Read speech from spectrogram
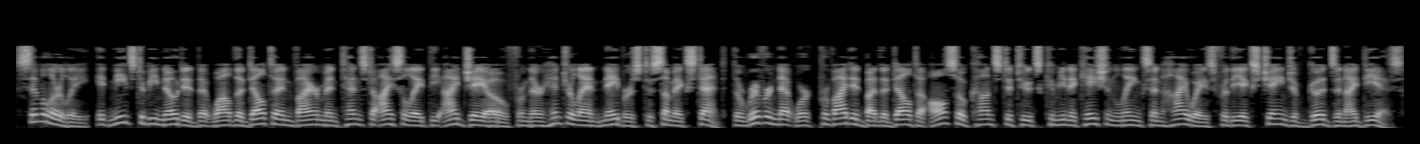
Similarly, it needs to be noted that while the delta environment tends to isolate the IJO from their hinterland neighbors to some extent, the river network provided by the delta also constitutes communication links and highways for the exchange of goods and ideas.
